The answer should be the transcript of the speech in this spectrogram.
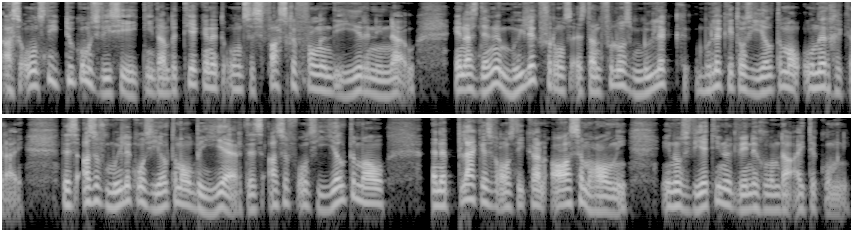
as ons nie toekomsvisie het nie, dan beteken dit ons is vasgevang in die hier en die nou. En as dinge moeilik vir ons is, dan voel ons moeilik, moeilik het ons heeltemal onder gekry. Dis asof moeilik ons heeltemal beheer. Dis asof ons heeltemal in 'n plek is waar ons nie kan asemhaal nie en ons weet nie noodwendig hoe om daar uit te kom nie.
